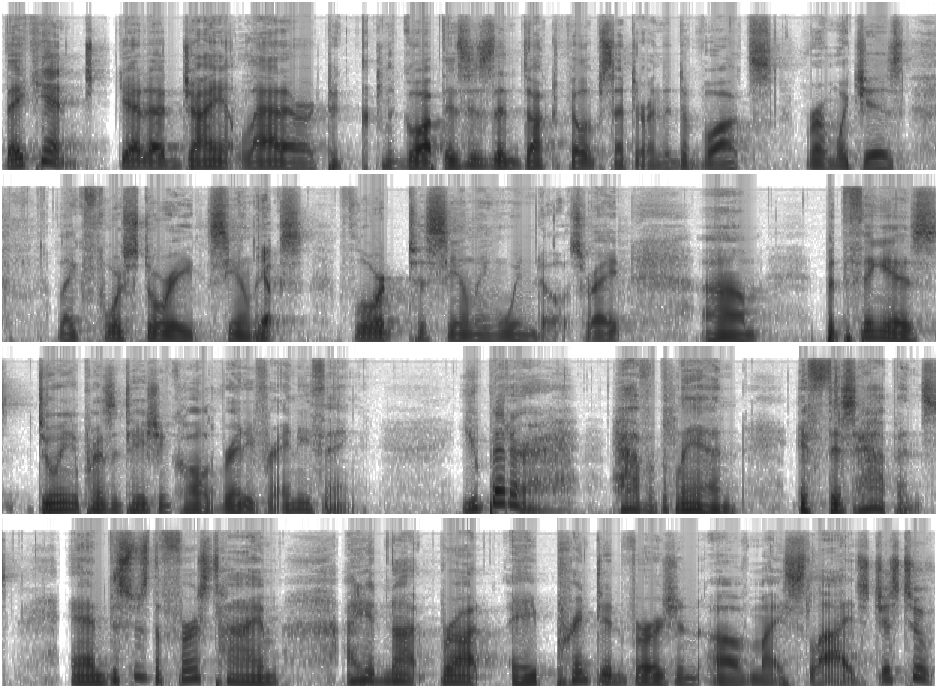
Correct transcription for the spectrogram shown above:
they can't get a giant ladder to go up. This is the Dr. Phillips Center in the DeVos room, which is like four story ceilings, Yep. floor to ceiling windows, right? Um, but the thing is, doing a presentation called Ready for Anything, you better have a plan if this happens. And this was the first time I had not brought a printed version of my slides just to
